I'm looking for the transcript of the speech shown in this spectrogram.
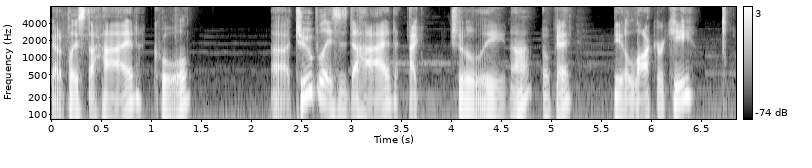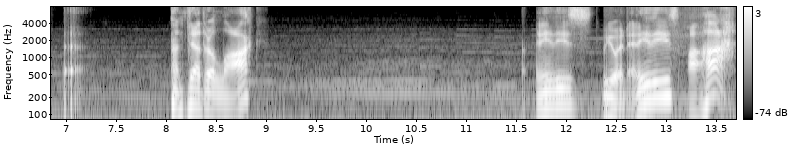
got a place to hide. Cool. Uh, two places to hide. Actually not. Okay. Need a locker key. Another lock. Any of these? We go in any of these? Aha!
